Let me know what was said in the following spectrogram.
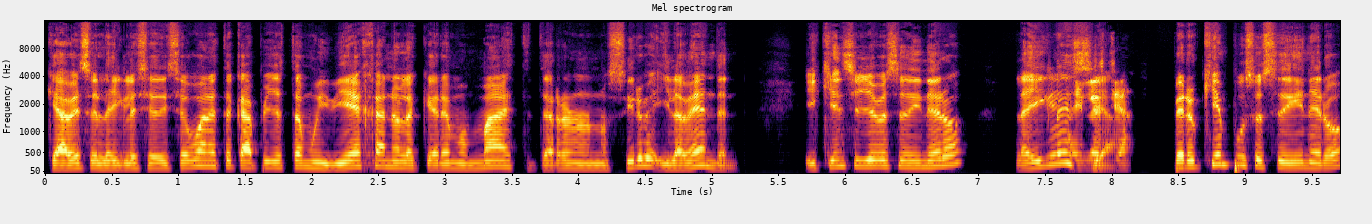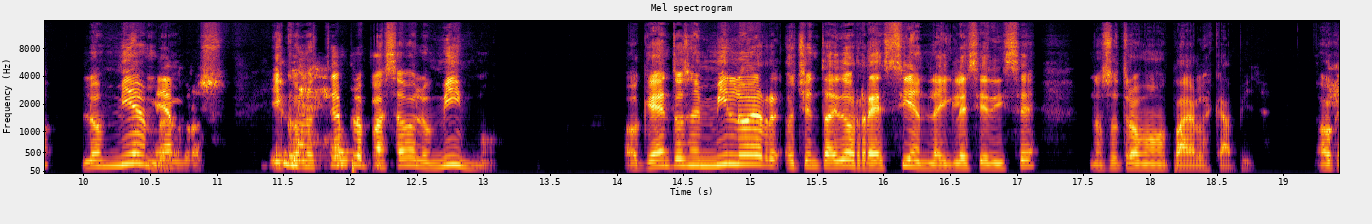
que a veces la iglesia dice, bueno, esta capilla está muy vieja, no la queremos más, este terreno no nos sirve, y la venden. ¿Y quién se lleva ese dinero? La La iglesia. Pero ¿quién puso ese dinero? Los los miembros. miembros. Y con los templos pasaba lo mismo. ¿Ok? Entonces en 1982 recién la iglesia dice, nosotros vamos a pagar las capillas. Ok.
